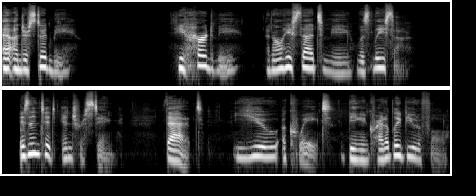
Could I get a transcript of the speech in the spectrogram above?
and understood me. He heard me, and all he said to me was, Lisa, isn't it interesting that you equate being incredibly beautiful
